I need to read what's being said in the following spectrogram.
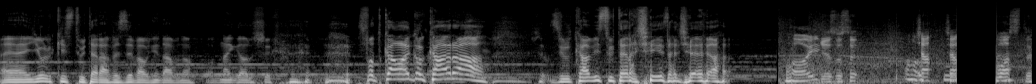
e, Julki z Twittera wyzywał niedawno, od najgorszych. Spotkała go kara! Z Julkami z Twittera się nie zadziera. Oj. Jezusy. Cia, cia, włosy.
